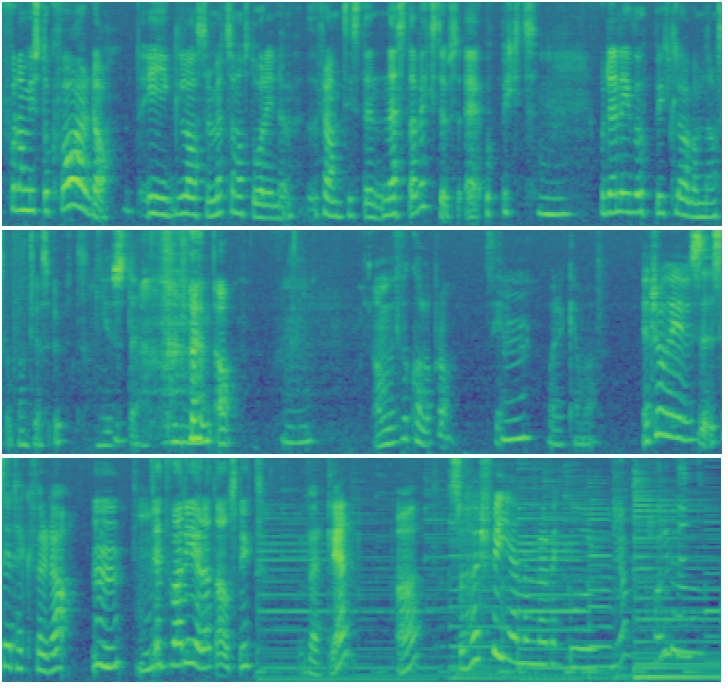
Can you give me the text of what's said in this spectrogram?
får de ju stå kvar då i glasrummet som de står i nu fram tills det nästa växthus är uppbyggt. Och det lär ju vara uppbyggt lagom när de ska planteras ut. Just det. Men ja. Mm. Ja, men vi får kolla på dem. Se Mm. vad det kan vara. Jag tror vi säger tack för idag. Mm. Mm. Ett varierat avsnitt. Verkligen. Ja. Så hörs vi igen om några veckor. Ja, ha det fint!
